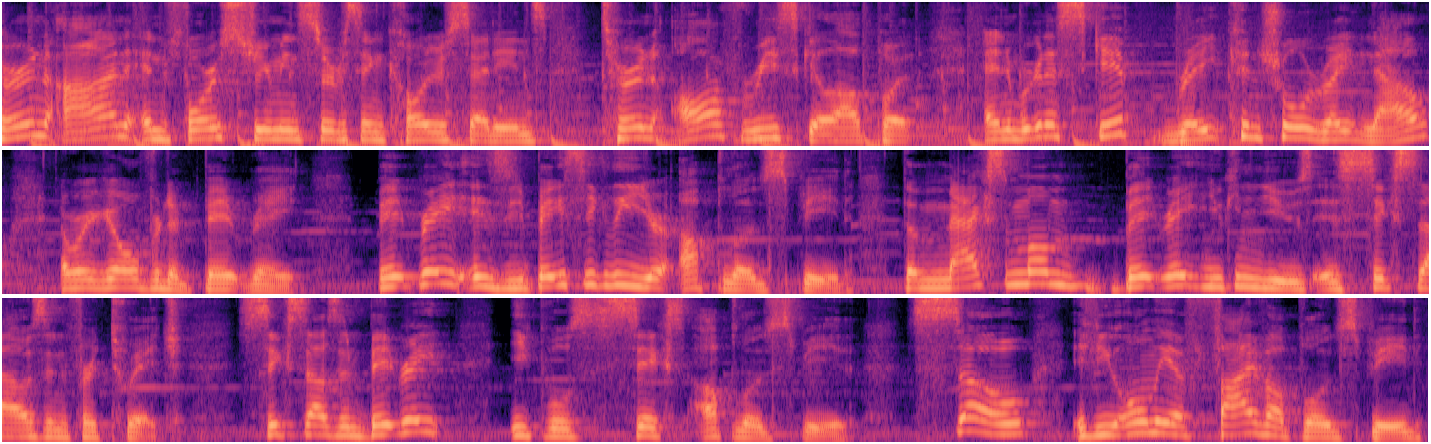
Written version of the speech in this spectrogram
Turn on and force streaming service encoder settings, turn off rescale output, and we're gonna skip rate control right now, and we're gonna go over to bitrate. Bitrate is basically your upload speed. The maximum bitrate you can use is 6000 for Twitch. 6000 bitrate equals 6 upload speed. So, if you only have 5 upload speed,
